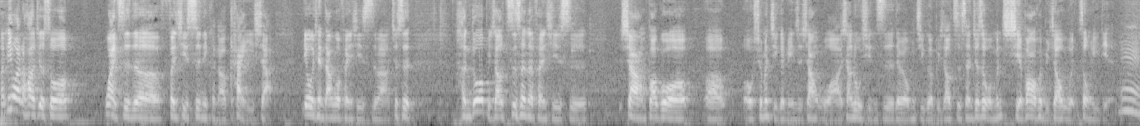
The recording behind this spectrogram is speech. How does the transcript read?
那另外的话，就是说外资的分析师，你可能要看一下，因为我以前当过分析师嘛，就是很多比较资深的分析师。像包括呃，我随便几个名字，像我啊，像陆行之，对吧？我们几个比较资深，就是我们写报告会比较稳重一点。嗯，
